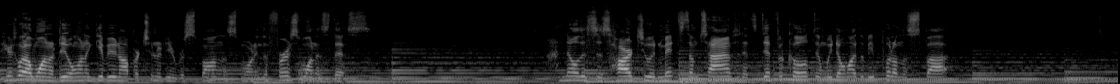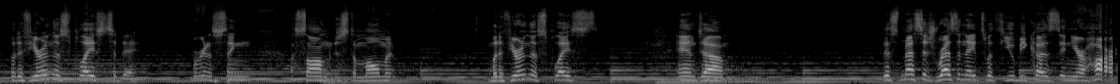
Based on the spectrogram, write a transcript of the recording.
Here's what I want to do I want to give you an opportunity to respond this morning. The first one is this I know this is hard to admit sometimes and it's difficult and we don't like to be put on the spot. But if you're in this place today, we're going to sing a song in just a moment. But if you're in this place and um, this message resonates with you because in your heart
